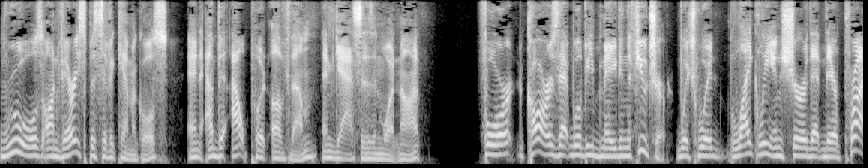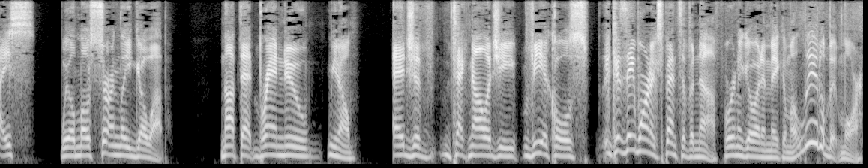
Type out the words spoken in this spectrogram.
rules on very specific chemicals and the output of them and gases and whatnot for cars that will be made in the future, which would likely ensure that their price will most certainly go up. Not that brand new, you know, edge of technology vehicles, because they weren't expensive enough. We're going to go ahead and make them a little bit more.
